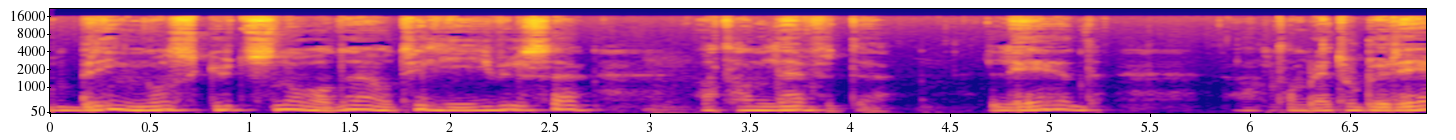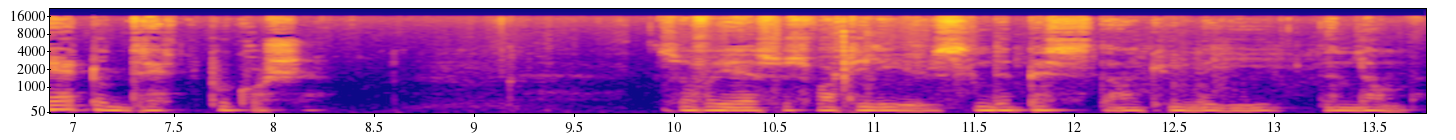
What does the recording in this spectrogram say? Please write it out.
og bringe oss Guds nåde og tilgivelse at han levde led, at han ble torturert og drept på korset. Så for Jesus var tilgivelsen det beste han kunne gi den lamme.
